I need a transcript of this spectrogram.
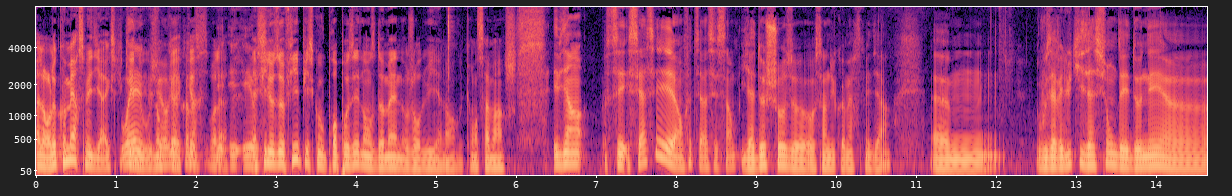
Alors, le commerce média, expliquez-nous. la philosophie, puisque vous proposez dans ce domaine aujourd'hui, alors comment ça marche? Eh bien, c'est assez, en fait, c'est assez simple. Il y a deux choses au sein du commerce média. Euh, vous avez l'utilisation des données euh,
